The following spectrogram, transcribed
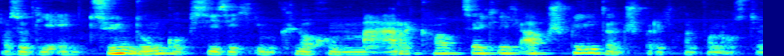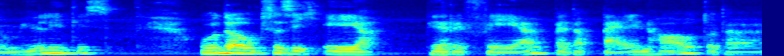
also die Entzündung, ob sie sich im Knochenmark hauptsächlich abspielt, dann spricht man von Osteomyelitis, oder ob sie sich eher peripher bei der Beinhaut oder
